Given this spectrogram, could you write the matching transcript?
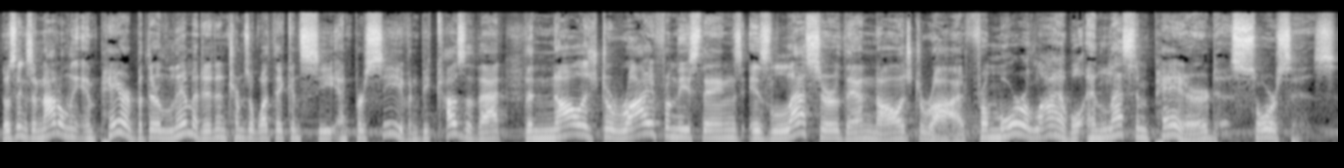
Those things are not only impaired, but they're limited in terms of what they can see and perceive. And because of that, the knowledge derived from these things is lesser than knowledge derived from more reliable and less impaired sources.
